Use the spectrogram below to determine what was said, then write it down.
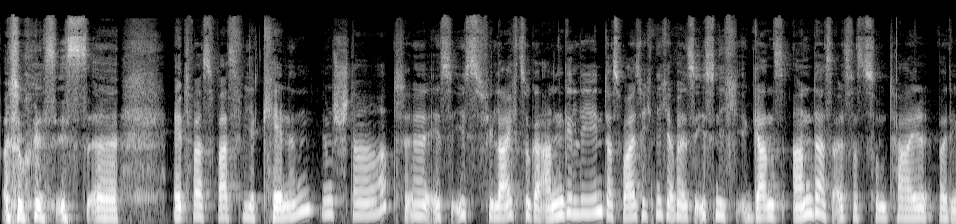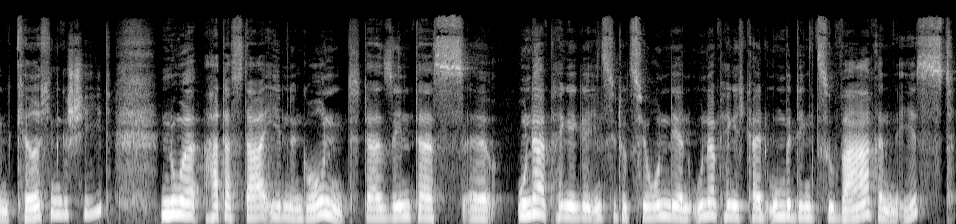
Also es ist äh, etwas, was wir kennen im Staat. Äh, es ist vielleicht sogar angelehnt, das weiß ich nicht, aber es ist nicht ganz anders, als das zum Teil bei den Kirchen geschieht. Nur hat das da eben einen Grund. Da sind das äh, unabhängige Institutionen, deren Unabhängigkeit unbedingt zu wahren ist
